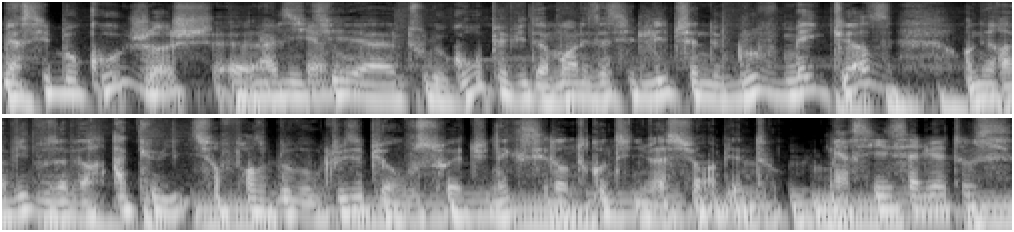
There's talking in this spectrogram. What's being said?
Merci beaucoup, Josh. Euh, amitié à, tout le groupe, évidemment, les Acid Lips and the Groove Makers. On est ravis de vous avoir accueillis sur France Bleu Vaucluse et puis on vous souhaite une excellente continuation. À bientôt. Merci, salut à tous.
